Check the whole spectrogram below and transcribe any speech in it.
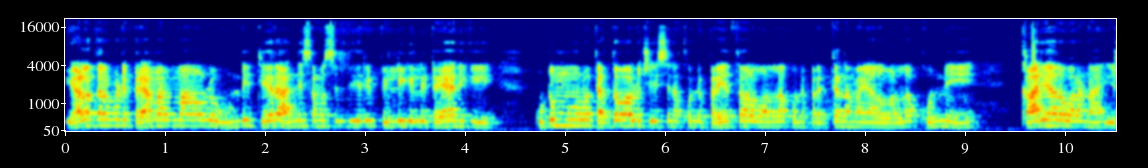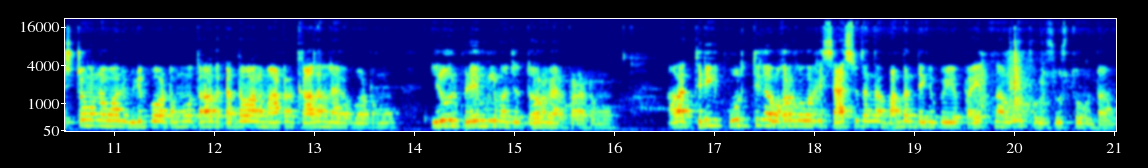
ఏళ్ళ తరబడి ప్రేమాభిమానంలో ఉండి తీరా అన్ని సమస్యలు తీరి పెళ్ళికి వెళ్ళే టయానికి కుటుంబంలో పెద్దవాళ్ళు చేసిన కొన్ని ప్రయత్నాల వల్ల కొన్ని ప్రత్యామ్నాయాల వల్ల కొన్ని కార్యాల వలన ఇష్టం ఉన్న వాళ్ళు విడిపోవటము తర్వాత పెద్దవాళ్ళ మాటను కాదనలేకపోవటము ఇరువురు ప్రేమికుల మధ్య దూరం ఏర్పడటము అలా తిరిగి పూర్తిగా ఒకరికొకరికి శాశ్వతంగా బంధం తెగిపోయే ప్రయత్నాలు కూడా కొన్ని చూస్తూ ఉంటాము.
